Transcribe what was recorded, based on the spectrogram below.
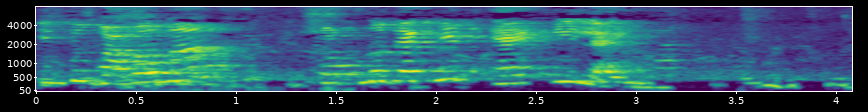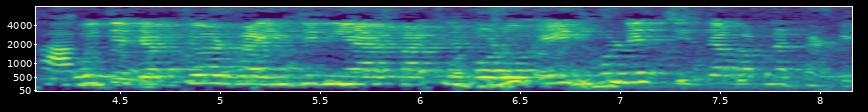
কিন্তু বাবা মা স্বপ্ন দেখেন একই লাইন ওই যে ডাক্তার বা ইঞ্জিনিয়ার বা বড় এই ধরনের চিন্তা ভাবনা থাকে।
